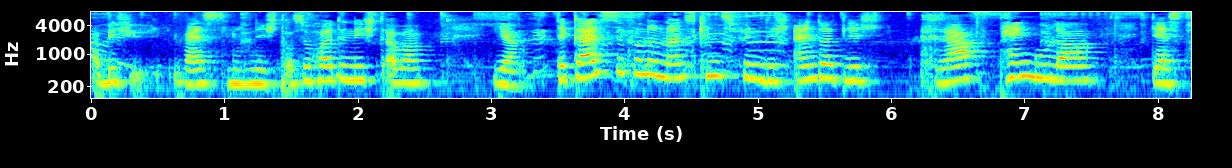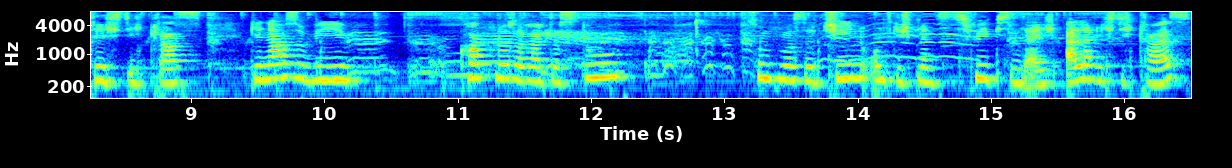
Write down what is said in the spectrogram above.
Aber ich weiß es noch nicht. Also heute nicht, aber ja. Der geilste von den neuen Skins finde ich eindeutig Graf Pengula. Der ist richtig krass. Genauso wie Kopfloser Reiter Stu, Sumpfmonster Jean und Gespenst Squeak sind eigentlich alle richtig krass.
